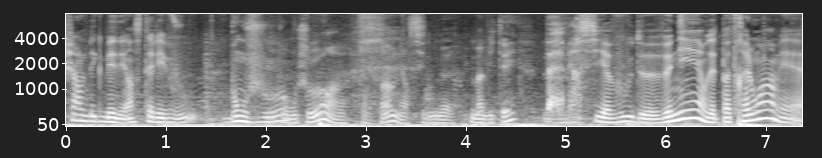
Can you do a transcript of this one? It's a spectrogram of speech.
Charles Becbédé, installez-vous. Bonjour. Bonjour, Quentin, merci de m'inviter. Bah, merci à vous de venir. Vous n'êtes pas très loin, mais euh,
